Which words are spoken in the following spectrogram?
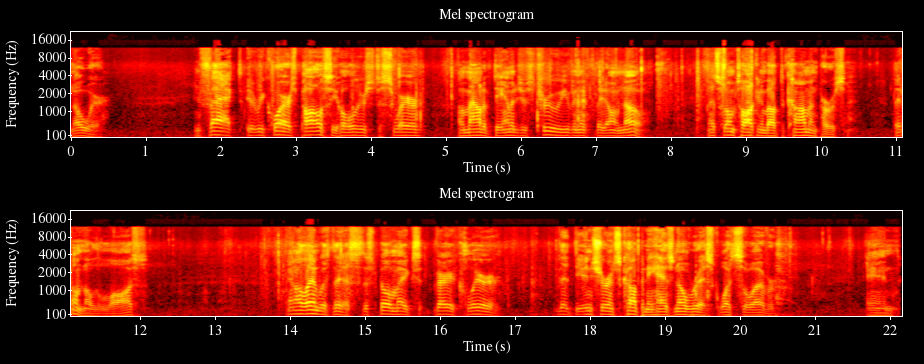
Nowhere. In fact, it requires policyholders to swear amount of damage is true even if they don't know. That's what I'm talking about the common person. They don't know the laws. And I'll end with this. This bill makes it very clear that the insurance company has no risk whatsoever. And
